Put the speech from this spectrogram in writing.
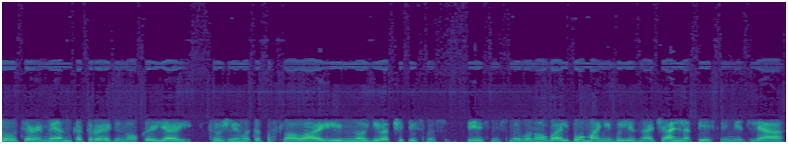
Solitary Man, которая одинокая, я тоже им это послала. И многие вообще песни, песни с моего нового альбома, они были изначально песнями для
